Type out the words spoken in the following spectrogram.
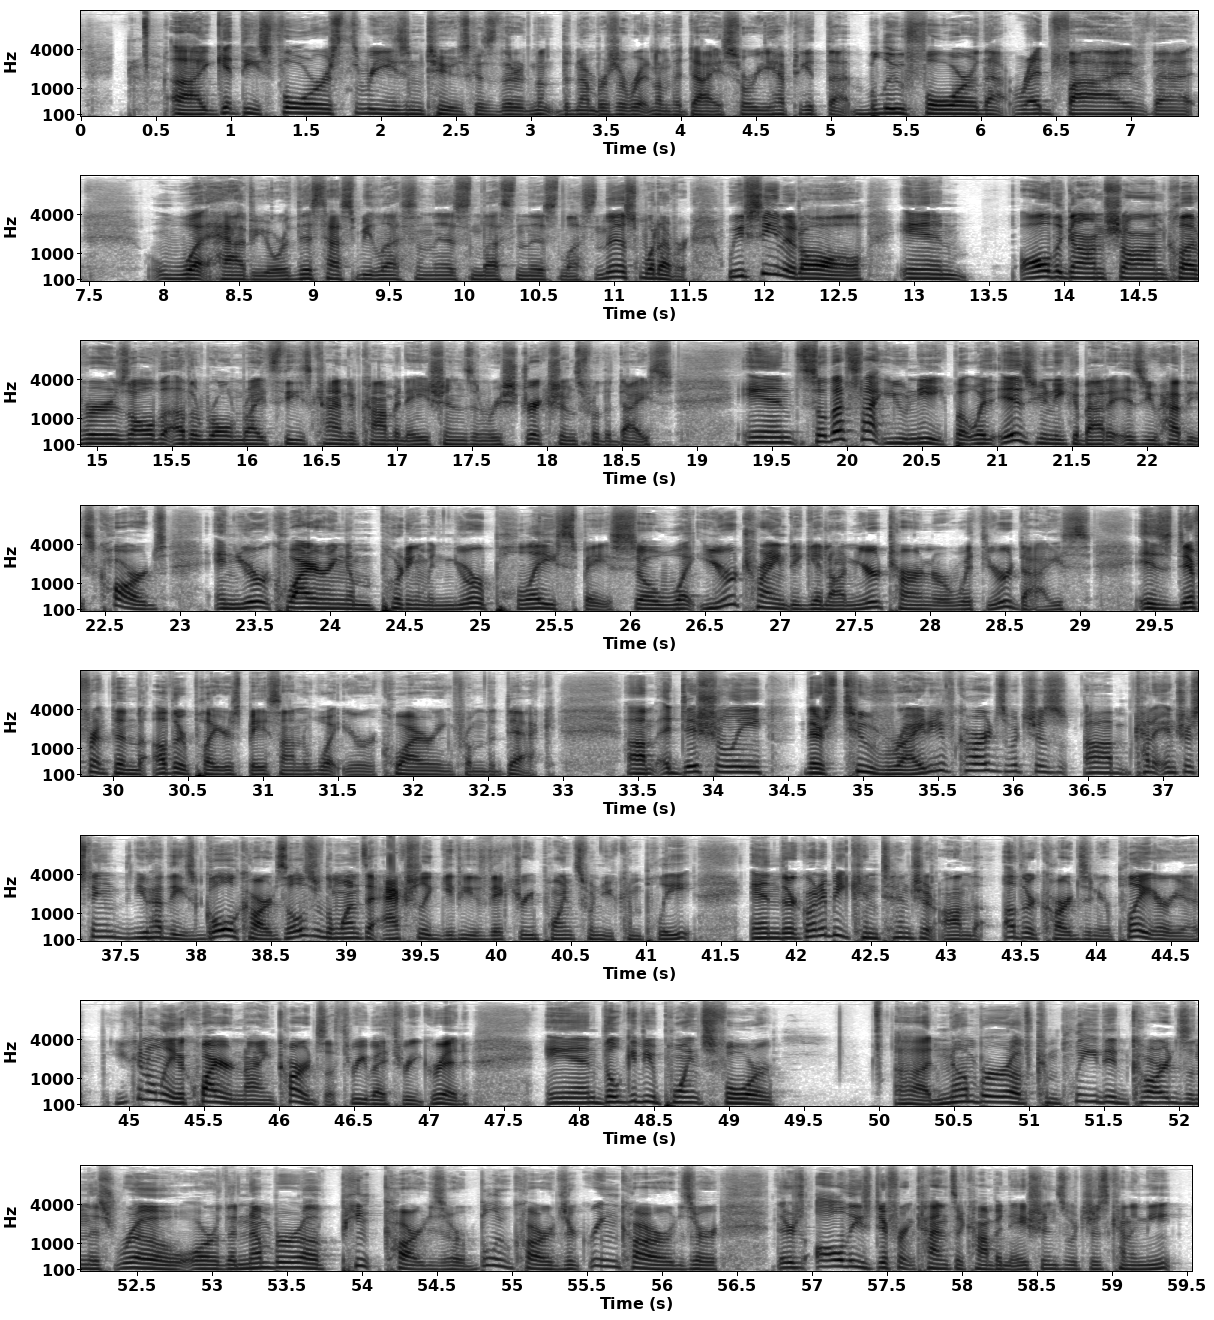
uh, get these fours, threes, and twos because the numbers are written on the dice, or you have to get that blue four, that red five, that what have you, or this has to be less than this and less than this and less than this, whatever. We've seen it all in all the Ganz Schön clevers, all the other roll and rights, these kind of combinations and restrictions for the dice. And so that's not unique, but what is unique about it is you have these cards and you're acquiring them, putting them in your play space. So what you're trying to get on your turn or with your dice is different than the other players based on what you're acquiring from the deck. Um, additionally, there's two variety of cards, which is um, kind of interesting. You have these goal cards; those are the ones that actually give you victory points when you complete, and they're going to be contingent on the other cards in your play area. You can only acquire nine cards, a three by three grid, and they'll give you points for uh, number of completed cards in this row, or the number of pink cards, or blue cards, or green cards, or there's all these different kinds of combinations, which is kind of neat.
